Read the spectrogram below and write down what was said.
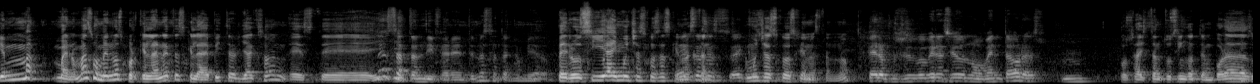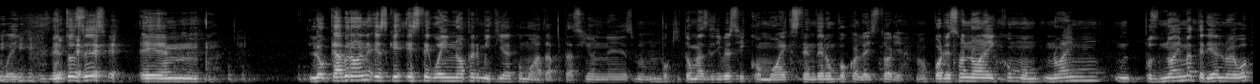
Que, bueno, más o menos, porque la neta es que la de Peter Jackson, este... No está tan diferente, no está tan cambiado. Pero sí hay muchas cosas que Hay no están. cosas- hay muchas cosas, cosas que no están, ¿no? Pero pues hubieran sido 90 horas. Pues ahí están tus cinco temporadas, güey. Entonces, em, lo cabrón es que este güey no permitía como adaptaciones un poquito más libres y como extender un poco la historia, ¿no? Por eso no hay como, no hay, pues no hay material nuevo.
